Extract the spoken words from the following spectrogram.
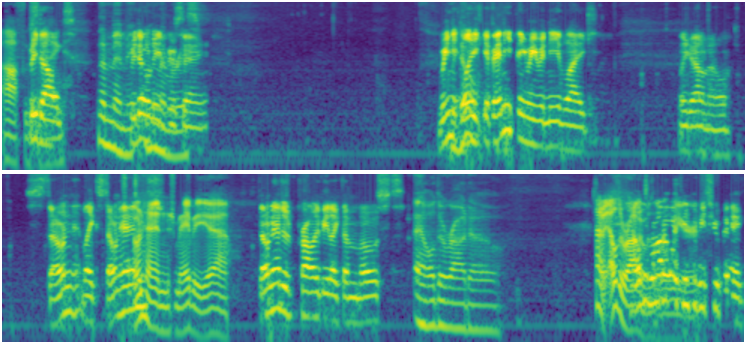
ah, Fusang. We don't. The mem- We don't the need memories. Hussein. We need don't. like if anything we would need like like I don't know Stone like Stonehenge. Stonehenge, maybe, yeah. Stonehenge would probably be like the most El Dorado. I don't know, El Dorado. El Dorado little I think weird. would be too big.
